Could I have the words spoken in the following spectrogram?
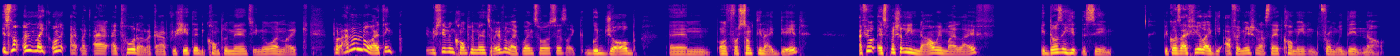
it's not unlike only I, like I I told her like I appreciated the compliments, you know, and like, but I don't know. I think receiving compliments or even like when someone says like good job, um, or for something I did, I feel especially now in my life, it doesn't hit the same because I feel like the affirmation has started coming from within now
